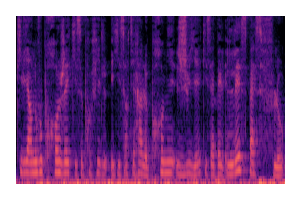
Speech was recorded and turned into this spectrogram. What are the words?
qu'il y a un nouveau projet qui se profile et qui sortira le 1er juillet, qui s'appelle l'espace flow.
